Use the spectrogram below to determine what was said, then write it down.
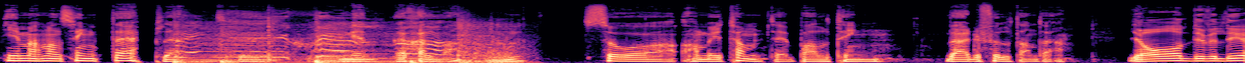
I och med att man sänkte äpplet eh, med själva Mm. så har man ju tömt det på allting värdefullt antar jag. Ja, det är väl det,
